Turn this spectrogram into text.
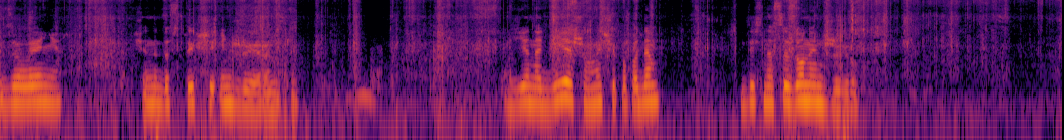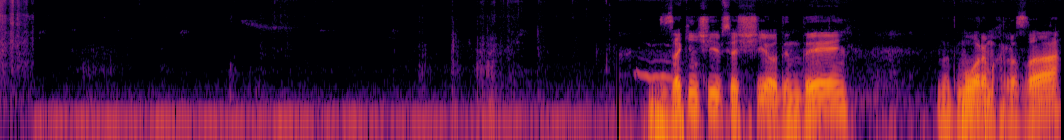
зелені, ще не достигші інжиринки. Є надія, що ми ще попадемо десь на сезон інжиру. Закінчився ще один день. Над морем гроза.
